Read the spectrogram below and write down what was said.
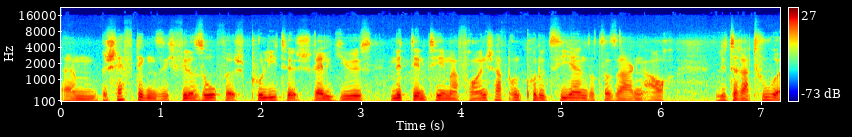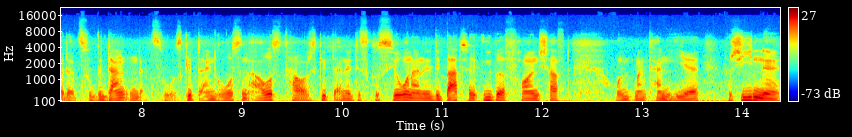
ähm, beschäftigen sich philosophisch, politisch, religiös mit dem Thema Freundschaft und produzieren sozusagen auch Literatur dazu, Gedanken dazu. Es gibt einen großen Austausch, es gibt eine Diskussion, eine Debatte über Freundschaft und man kann hier verschiedene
